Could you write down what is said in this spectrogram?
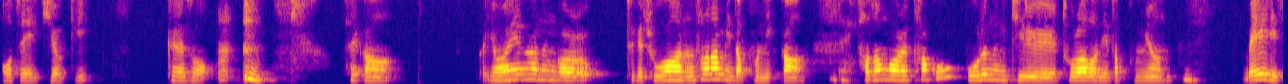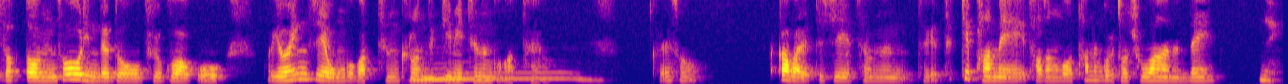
어제의 기억이. 그래서 제가 여행하는 걸 되게 좋아하는 사람이다 보니까 네. 자전거를 타고 모르는 길을 돌아다니다 보면 음. 매일 있었던 서울인데도 불구하고 여행지에 온 것 같은 그런 느낌이 드는 것 같아요. 음. 그래서 아까 말했듯이 저는 되게 특히 밤에 자전거 타는 걸 더 좋아하는데 네.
